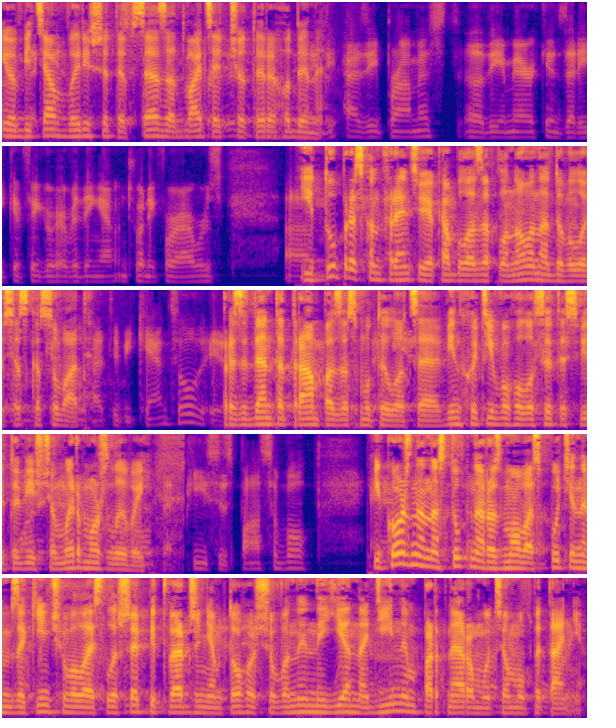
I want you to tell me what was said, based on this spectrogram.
і обіцяв вирішити все за 24 години. І ту прес-конференцію, яка була запланована, довелося скасувати. Президента Трампа засмутило це. Він хотів оголосити світові, що мир можливий. І кожна наступна розмова з Путіним закінчувалась лише підтвердженням того, що вони не є надійним партнером у цьому питанні.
